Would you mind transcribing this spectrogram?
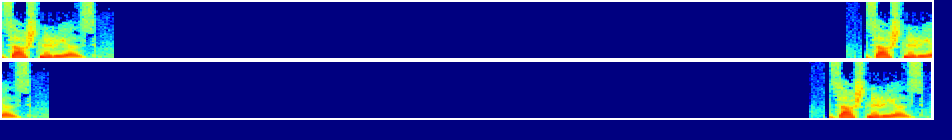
Zaschnerias. Zaschnerias. Zaschnerias.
